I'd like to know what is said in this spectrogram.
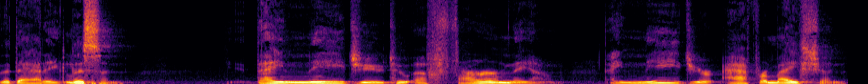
the daddy, listen, they need you to affirm them. They need your affirmation.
